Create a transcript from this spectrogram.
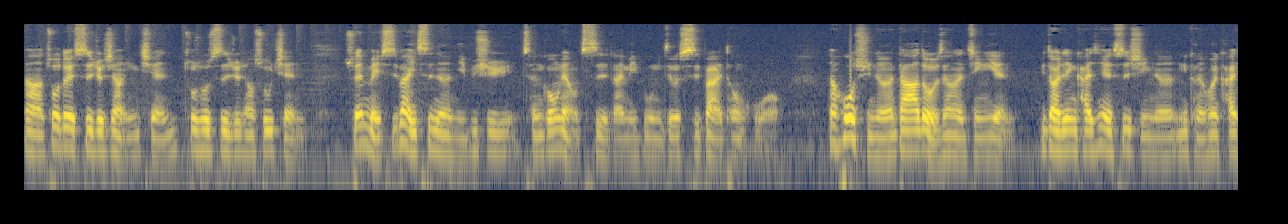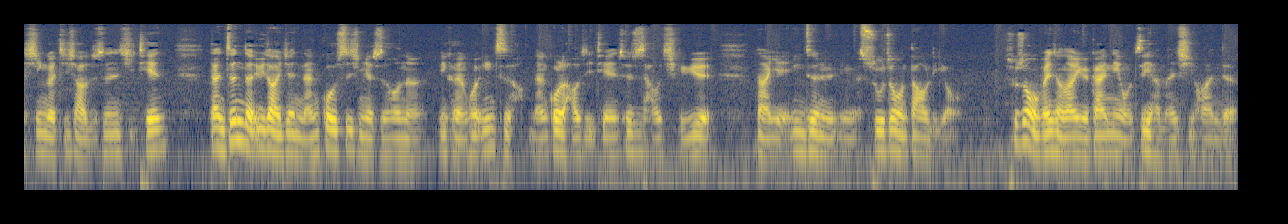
那做对事就像赢钱，做错事就像输钱。所以每失败一次呢，你必须成功两次来弥补你这个失败的痛苦哦。那或许呢，大家都有这样的经验：遇到一件开心的事情呢，你可能会开心个几小时甚至几天；但真的遇到一件难过事情的时候呢，你可能会因此难过了好几天，甚至好几个月。那也印证了书中的道理哦。书中我分享到一个概念，我自己还蛮喜欢的。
